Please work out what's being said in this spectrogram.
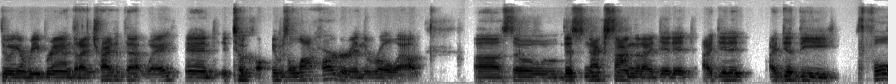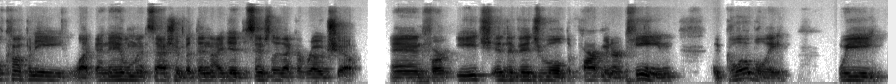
doing a rebrand that I tried it that way. And it took, it was a lot harder in the rollout. Uh, so this next time that I did it, I did it, I did the full company like enablement session, but then I did essentially like a roadshow. And for each individual department or team globally, we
